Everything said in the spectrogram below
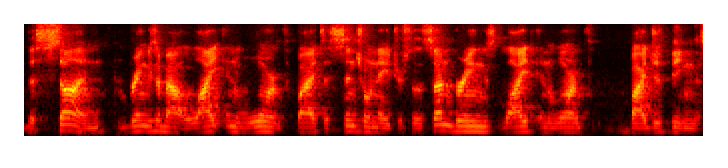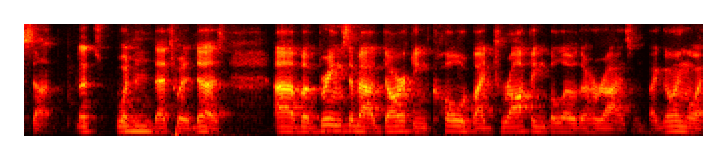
the sun brings about light and warmth by its essential nature. So the sun brings light and warmth by just being the sun. That's what mm-hmm. that's what it does. Uh, but brings about dark and cold by dropping below the horizon, by going away.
